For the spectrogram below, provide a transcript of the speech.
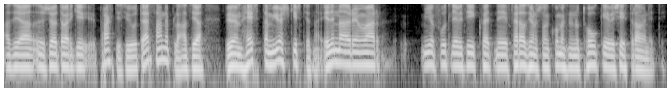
að því að þessu þetta var ekki praktist, jú þetta er þannig að því að við höfum heyrta mjög skýrt hérna, yðinnaðurinn var mjög fútlið við því hvernig ferðarþjónustan kom einhvern veginn og tók yfir sitt ráðuneyti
